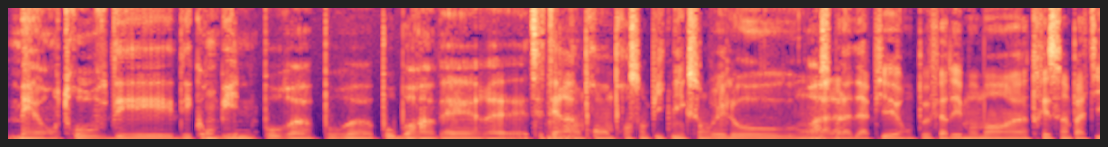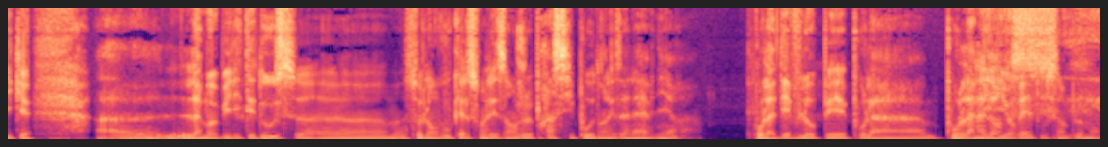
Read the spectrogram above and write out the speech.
Mais on trouve des, des combines pour, pour, pour boire un verre, etc. On prend, on prend son pique-nique, son vélo, ou on voilà. se balade à pied. On peut faire des moments euh, très sympathiques. Euh, la mobilité douce, euh, selon vous, quels sont les enjeux principaux dans les années à venir? Pour la développer, pour la pour l'améliorer tout simplement.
